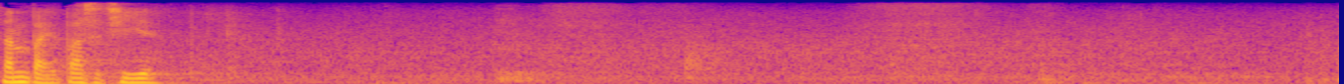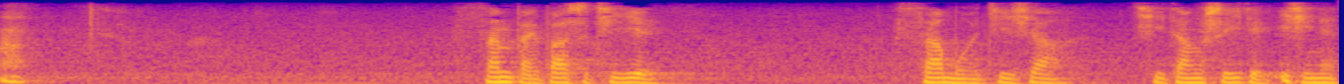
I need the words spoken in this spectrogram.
三百八十七页，三百八十七页，《沙摩尔记下》七章十一节，一起念，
